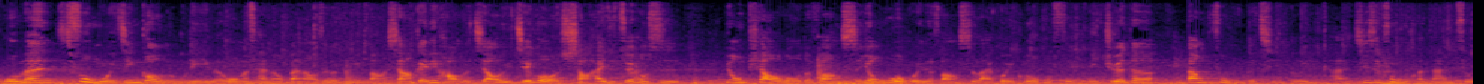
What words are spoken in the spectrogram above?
我们父母已经够努力了，我们才能搬到这个地方，想要给你好的教育，结果小孩子最后是用跳楼的方式，用卧轨的方式来回馈我们父母。你觉得当父母的情何以堪？其实父母很难做。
